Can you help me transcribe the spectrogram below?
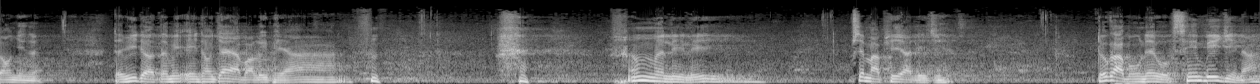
တောင်းခြင်းတယ်တပည့်တော်သမီးအိမ်ထောင်ကြရပါလို့ဖေရအမလေးလေးဖြစ်မှဖြစ်ရလေခြင်းဒုက္ခဘုံတွေကိုဆင်းပေးခြင်းလား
